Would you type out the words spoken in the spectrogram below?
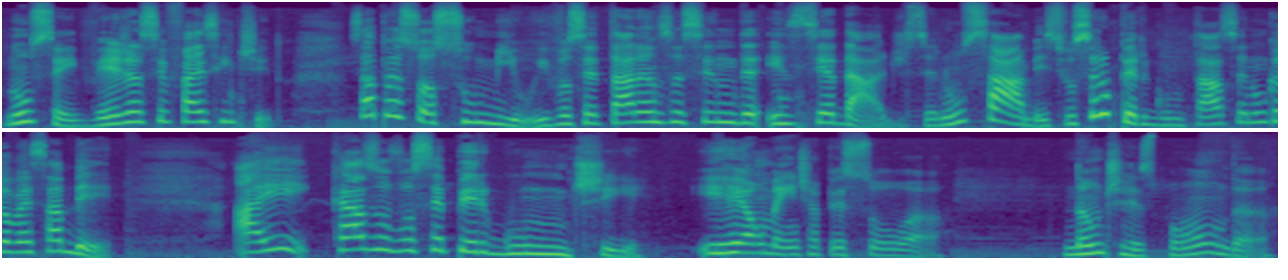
não sei, veja se faz sentido. Se a pessoa sumiu e você tá nessa ansiedade, você não sabe. Se você não perguntar, você nunca vai saber. Aí, caso você pergunte e realmente a pessoa não te responda,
